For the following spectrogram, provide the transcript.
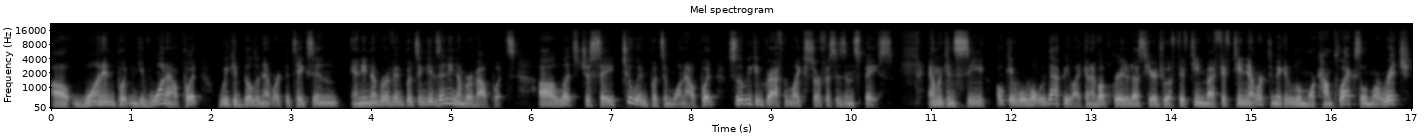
uh, one input and give one output. We could build a network that takes in any number of inputs and gives any number of outputs. Uh, let's just say two inputs and one output so that we could graph them like surfaces in space. And we can see, okay, well, what would that be like? And I've upgraded us here to a 15 by 15 network to make it a little more complex, a little more rich.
